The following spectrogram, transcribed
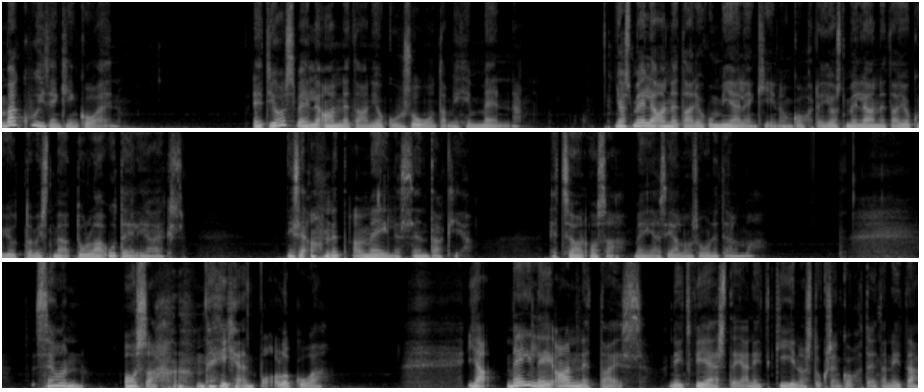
mä kuitenkin koen, että jos meille annetaan joku suunta, mihin mennä, jos meille annetaan joku mielenkiinnon kohde, jos meille annetaan joku juttu, mistä me tullaan uteliaiksi, niin se annetaan meille sen takia, että se on osa meidän sielun suunnitelmaa. Se on osa meidän polkua. Ja meille ei annettaisi niitä viestejä, niitä kiinnostuksen kohteita, niitä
